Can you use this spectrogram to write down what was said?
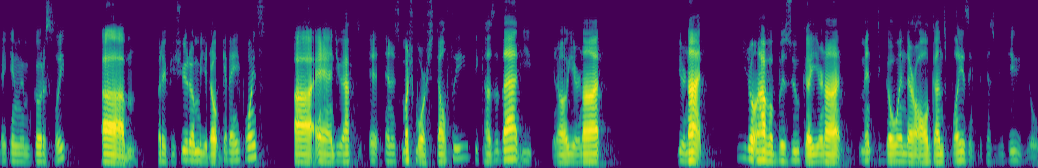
making them go to sleep. Um, but if you shoot them, you don't get any points. Uh, and you have to, it, and it's much more stealthy because of that. You you know you're not you're not you don't have a bazooka. You're not meant to go in there all guns blazing because if you do, you'll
